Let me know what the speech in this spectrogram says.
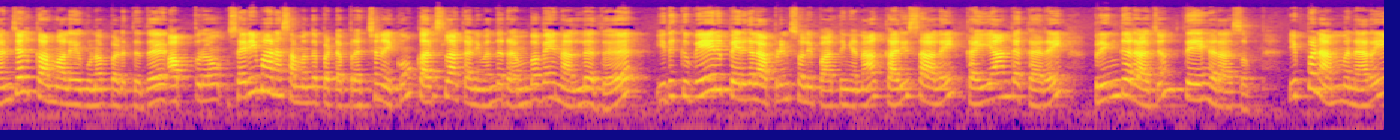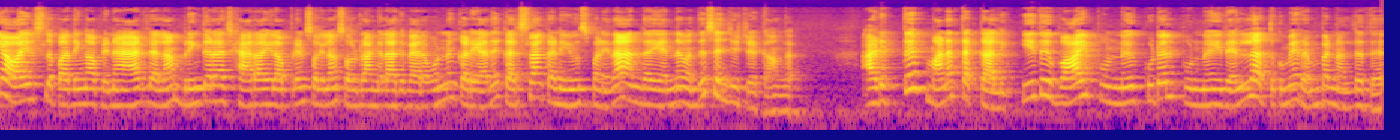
மஞ்சள் காமாலையை குணப்படுத்துது. அப்புறம் செரிமான சம்பந்தப்பட்ட பிரச்சனைக்கும் கரிசலாங்கண்ணி வந்து ரொம்பவே நல்லது. இதுக்கு வேறு பேர்கள் அப்படின்னு சொல்லி பார்த்தீங்கன்னா கரிசாலை கையாந்த கரை பிரிங்கராஜம் தேகராஜம் இப்போ நம்ம நிறைய ஆயில்ஸில் பார்த்தீங்க அப்படின்னா ஆட்லலாம் பிரிங்கராஜ் ஹேர் ஆயில் அப்படின்னு சொல்லிலாம் சொல்கிறாங்களா அது வேற ஒன்றும் கிடையாது. கரிசலாங்கண்ணி யூஸ் பண்ணி தான் அந்த எண்ணெய் வந்து செஞ்சிட்ருக்காங்க அடுத்து மணத்தக்காளி. இது வாய் புண்ணு குடல் புண்ணு இது எல்லாத்துக்குமே ரொம்ப நல்லது.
